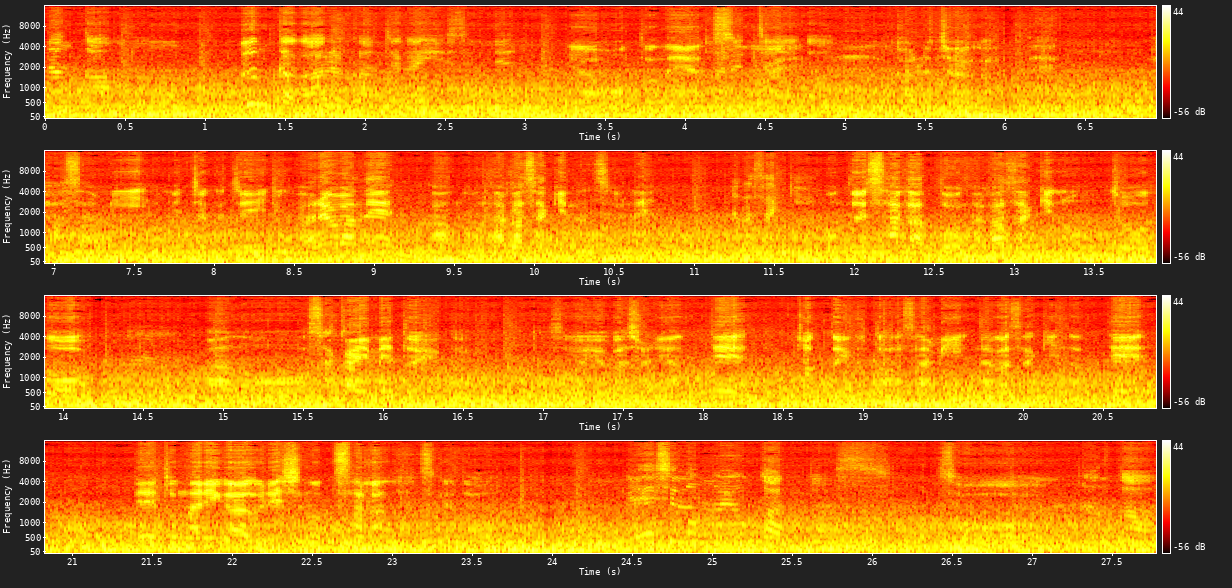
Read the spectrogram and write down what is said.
なんかあの文化がある感じがいいですよね。いやほんとねすごい、カルチャーが。うん、カルチャーがあってハサミめちゃくちゃいいとこ。あれはねあの長崎なんですよね。長崎。本当に佐賀と長崎のちょうどうん。あの境目というかそういう場所にあってちょっと行くとハサミ長崎になってで隣が嬉野って佐賀なんですけど嬉野も良かったしそうなんか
